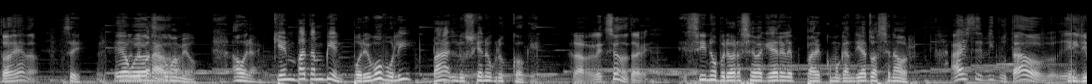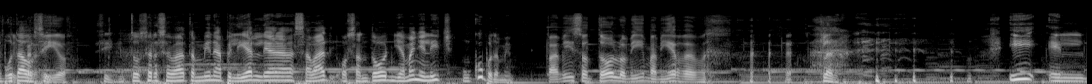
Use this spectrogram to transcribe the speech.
Todavía no. sí, Es no pasa como. Ahora, ¿quién va también? Por Evópoli va Luciano Cruzcoque. A la reelección otra vez. Sí, no, pero ahora se va a quedar el- para- como candidato a senador. Ah, ese es diputado. Eh, El diputado, sí. Sí, entonces ahora se va también a pelearle a Sabat o Sandón y a Mañalich un cupo también. Para mí son todos lo misma mierda. Claro. y el,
